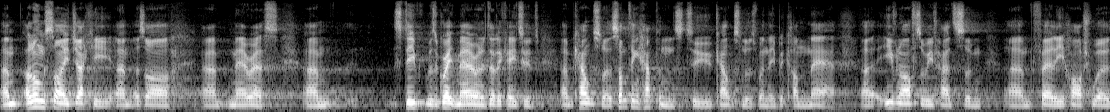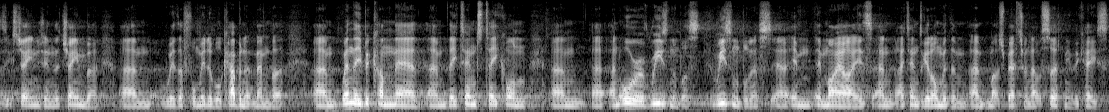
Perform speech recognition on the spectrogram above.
Um, alongside Jackie um, as our um, mayoress, um, Steve was a great mayor and a dedicated um, councillor. Something happens to councillors when they become mayor. Uh, even after we've had some um, fairly harsh words exchanged in the chamber um, with a formidable cabinet member um, when they become mayor, um, they tend to take on um, uh, an aura of reasonableness, reasonableness uh, in, in my eyes, and I tend to get on with them um, much better, and that was certainly the case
